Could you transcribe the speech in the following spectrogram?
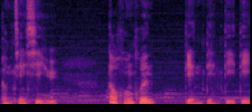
更兼细雨，到黄昏，点点滴滴。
